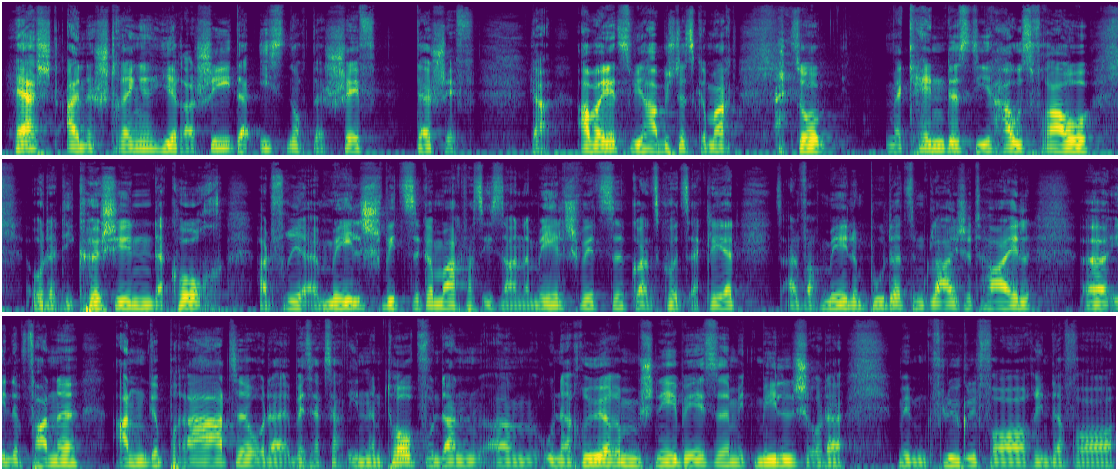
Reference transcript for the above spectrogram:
herrscht eine strenge Hierarchie. Da ist noch der Chef, der Chef. Ja, aber jetzt, wie habe ich das gemacht? So, man kennt es, die Hausfrau oder die Köchin, der Koch hat früher eine Mehlschwitze gemacht. Was ist eine Mehlschwitze? Ganz kurz erklärt. Ist einfach Mehl und Butter zum gleichen Teil äh, in der Pfanne angebraten oder besser gesagt in einem Topf und dann ähm, unter Rühre mit Schneebesen, mit Milch oder mit dem Geflügelfond, Rinderfond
